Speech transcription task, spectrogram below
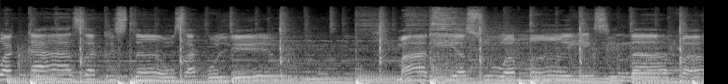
sua casa cristãos acolheu. Maria, sua mãe, ensinava:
